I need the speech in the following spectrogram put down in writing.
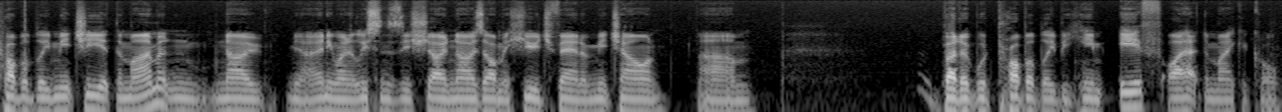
probably Mitchy at the moment. And no, you know, anyone who listens to this show knows I'm a huge fan of Mitch Owen. Um, but it would probably be him if I had to make a call.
